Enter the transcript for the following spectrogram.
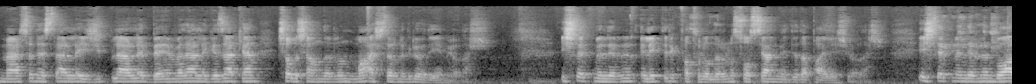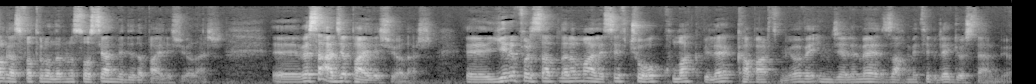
Mercedeslerle, Jeep'lerle, BMW'lerle gezerken çalışanlarının maaşlarını bile ödeyemiyorlar. İşletmelerinin elektrik faturalarını sosyal medyada paylaşıyorlar. İşletmelerinin doğalgaz faturalarını sosyal medyada paylaşıyorlar. Ee, ve sadece paylaşıyorlar. Ee, yeni fırsatlara maalesef çoğu kulak bile kabartmıyor ve inceleme zahmeti bile göstermiyor.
